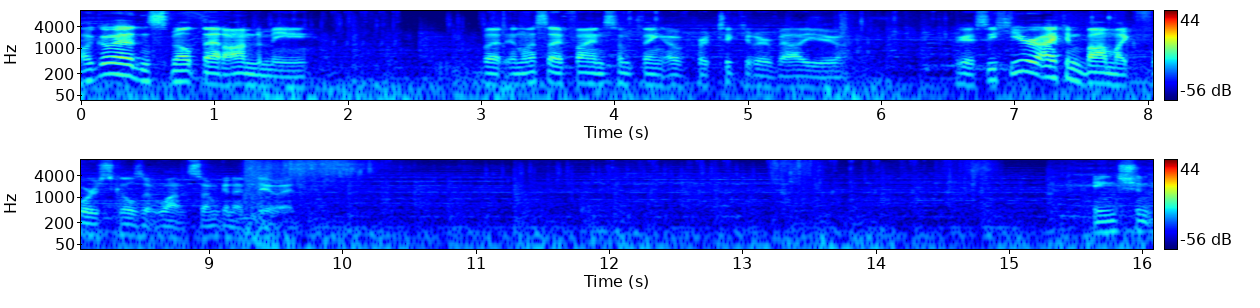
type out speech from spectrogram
I'll go ahead and smelt that onto me. But unless I find something of particular value... Okay, see here I can bomb like four skulls at once, so I'm gonna do it. Ancient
